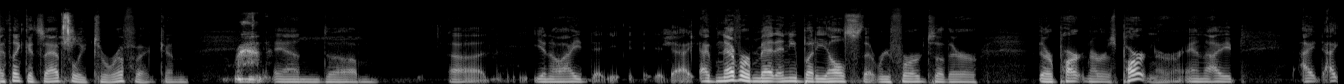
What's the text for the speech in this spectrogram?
I think it's absolutely terrific, and and um, uh, you know, I, I I've never met anybody else that referred to their their partner as partner, and I. I, I,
